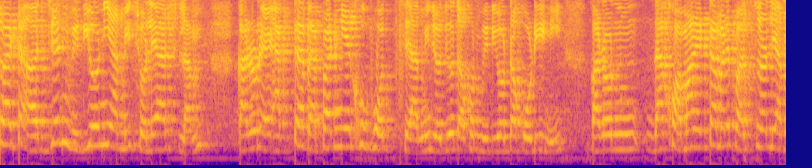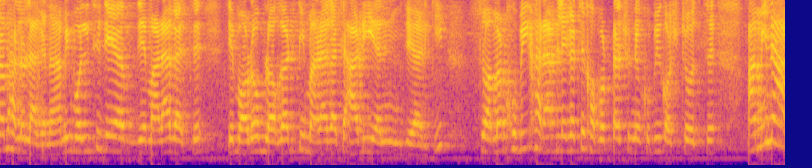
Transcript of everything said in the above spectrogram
সো একটা আর্জেন্ট ভিডিও নিয়ে আমি চলে আসলাম। কারণ একটা ব্যাপার নিয়ে খুব হচ্ছে। আমি যদিও তখন ভিডিওটা করিনি। কারণ দেখো, আমার একটা মানে পার্সোনালি আমার ভালো লাগে না। আমি বলছি যে যে মারা গেছে, যে বড় ব্লগারটি মারা গেছে, আরিয়ান যে আর কি। সো আমার খুবই খারাপ লেগেছে, খবরটা শুনে খুবই কষ্ট হচ্ছে। আমি না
